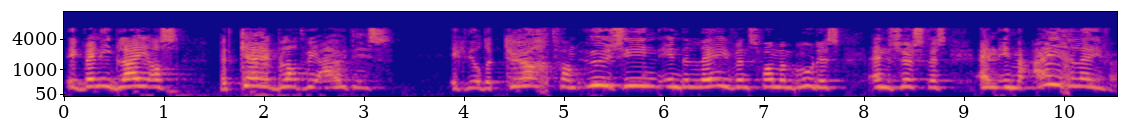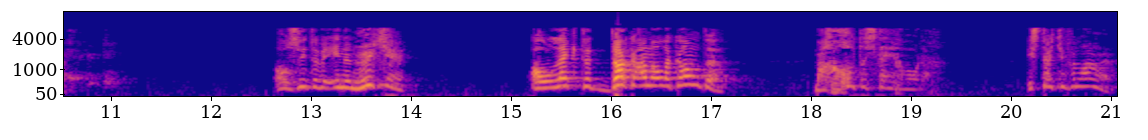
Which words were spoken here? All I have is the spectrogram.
Ik ben niet blij als het kerkblad weer uit is. Ik wil de kracht van u zien in de levens van mijn broeders en zusters en in mijn eigen leven. Al zitten we in een hutje. Al lekt het dak aan alle kanten. Maar God is tegenwoordig. Is dat je verlangen?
